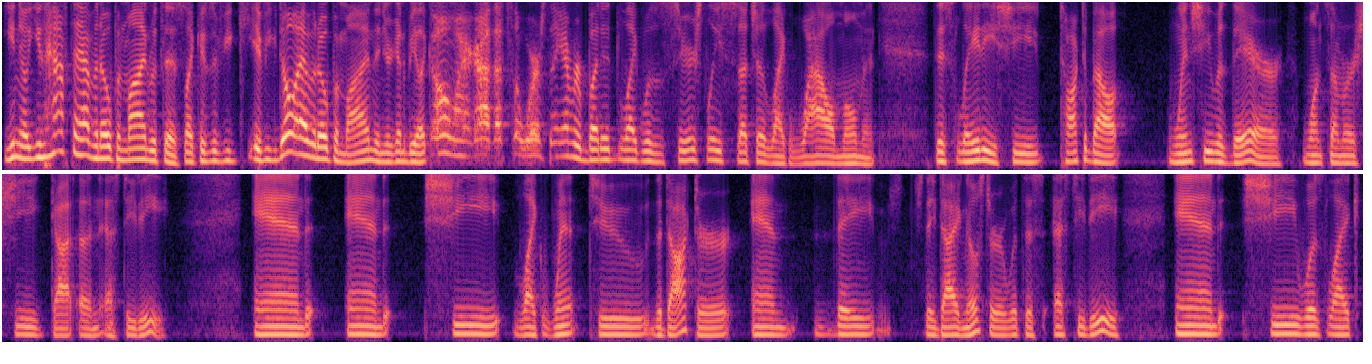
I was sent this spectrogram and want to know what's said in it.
you know you have to have an open mind with this like because if you if you don't have an open mind then you're going to be like oh my god that's the worst thing ever but it like was seriously such a like wow moment. This lady she talked about when she was there one summer she got an std and and she like went to the doctor and they they diagnosed her with this std and she was like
